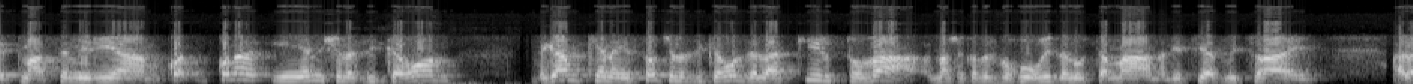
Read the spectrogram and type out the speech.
את מעשה מרים, כל, כל העניינים של הזיכרון, וגם כן היסוד של הזיכרון זה להכיר טובה על מה שהקדוש ברוך הוא הוריד לנו את המן, על יציאת מצרים, על,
